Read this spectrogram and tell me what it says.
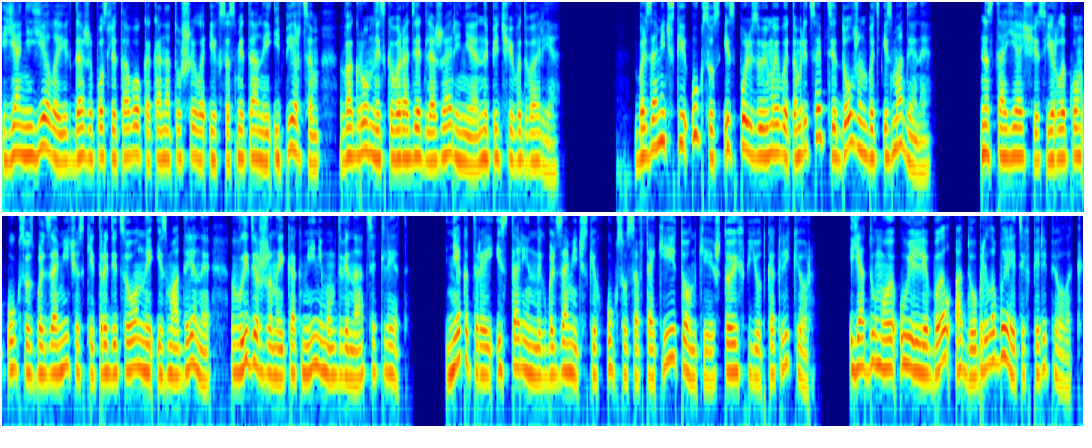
Я не ела их даже после того, как она тушила их со сметаной и перцем в огромной сковороде для жарения на печи во дворе. Бальзамический уксус, используемый в этом рецепте, должен быть из Модены. Настоящий с ярлыком уксус бальзамический, традиционный из Модены, выдержанный как минимум 12 лет. Некоторые из старинных бальзамических уксусов такие тонкие, что их пьют как ликер. Я думаю, Уилли Белл одобрила бы этих перепелок.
